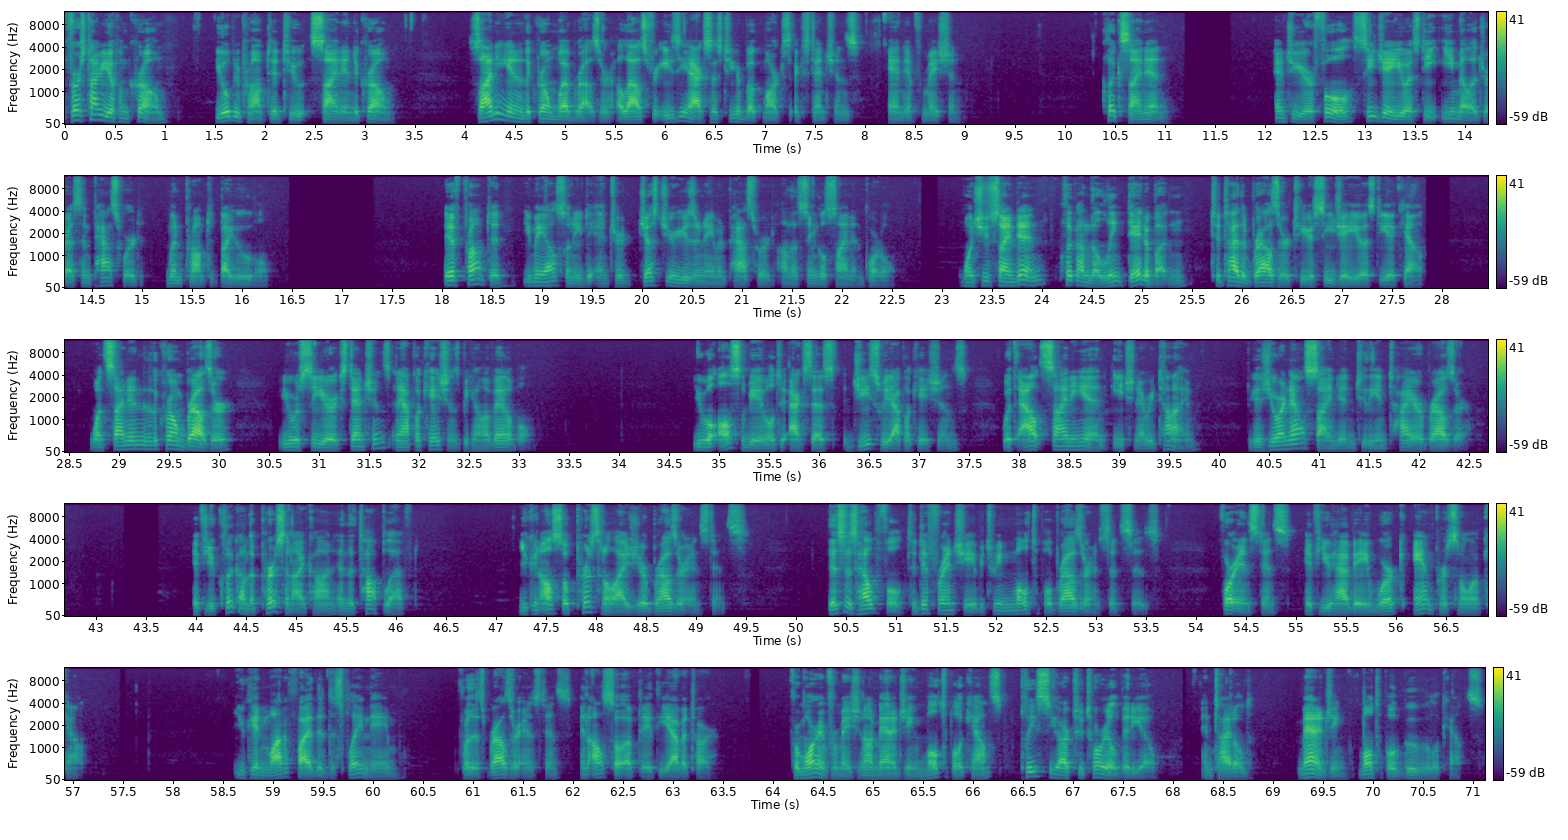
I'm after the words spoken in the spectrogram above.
The first time you open Chrome, you will be prompted to sign into Chrome. Signing into the Chrome web browser allows for easy access to your bookmarks, extensions, and information. Click Sign In. Enter your full CJUSD email address and password when prompted by Google. If prompted, you may also need to enter just your username and password on the single sign-in portal. Once you've signed in, click on the Link Data button to tie the browser to your CJUSD account. Once signed into the Chrome browser, you will see your extensions and applications become available. You will also be able to access G Suite applications without signing in each and every time because you are now signed in to the entire browser. If you click on the person icon in the top left, you can also personalize your browser instance. This is helpful to differentiate between multiple browser instances, for instance, if you have a work and personal account. You can modify the display name for this browser instance and also update the avatar. For more information on managing multiple accounts, please see our tutorial video entitled Managing Multiple Google Accounts.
